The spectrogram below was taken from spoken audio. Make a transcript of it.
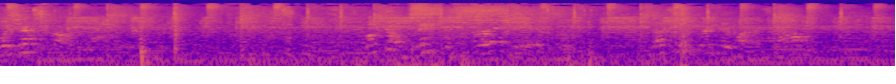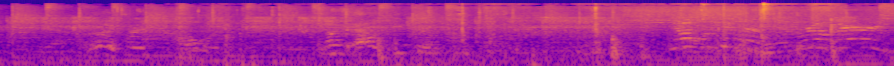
Which that's not bad. Look how big the fridge is. That's the fridge in my house. Really pretty cold. Look at that picture. No, look at them. They're real berries.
